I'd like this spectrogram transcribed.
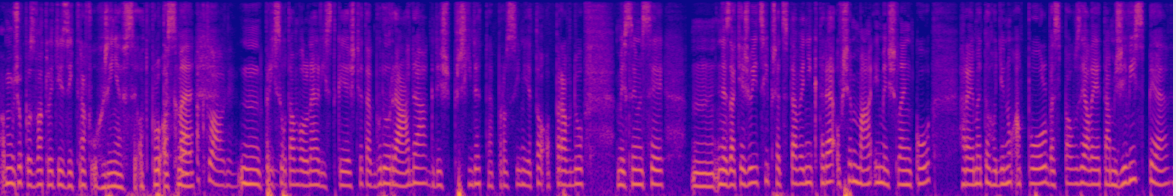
a můžu pozvat lidi zítra v Uhříně si od půl tak osmé. aktuálně. Mm, prý jsou tam volné lístky ještě, tak budu ráda, když přijdete, prosím, je to opravdu, myslím si, mm, nezatěžující představení, které ovšem má i myšlenku. Hrajeme to hodinu a půl bez pauzy, ale je tam živý zpěv,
